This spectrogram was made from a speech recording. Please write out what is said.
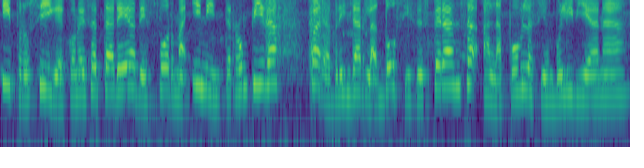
y prosigue con esa tarea de forma ininterrumpida para brindar la dosis de esperanza a la población boliviana.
